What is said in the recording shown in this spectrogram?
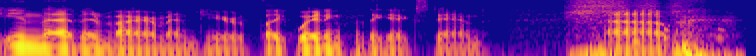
in that environment, you're like waiting for the gig stand. Um,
